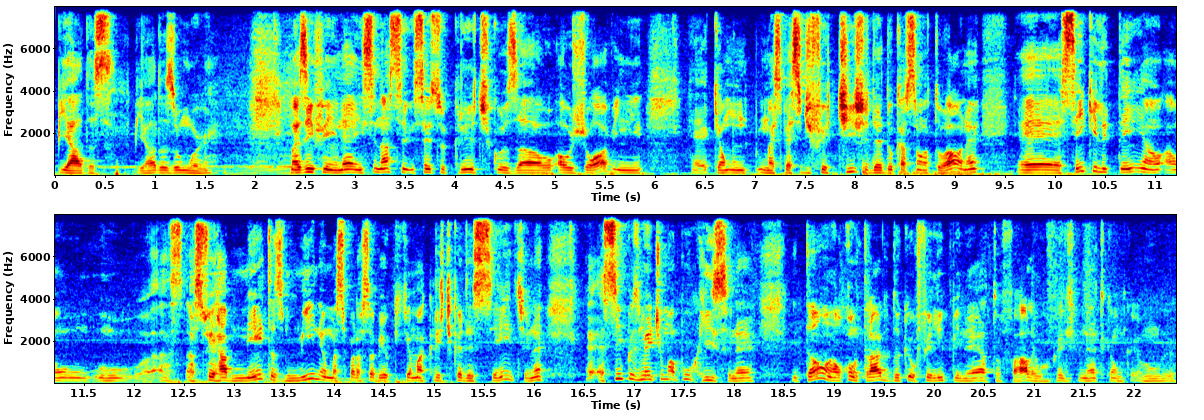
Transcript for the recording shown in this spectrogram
Piadas, piadas humor. Mas enfim, né, ensinar senso críticos ao, ao jovem, é, que é um, uma espécie de fetiche da educação atual, né, é, sem que ele tenha as, as, ferramentas mínimas para saber o que é uma crítica decente, né, é, é, simplesmente uma burrice. Né? Então, ao contrário do que o Felipe Neto fala, o Felipe Neto que é um, um,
